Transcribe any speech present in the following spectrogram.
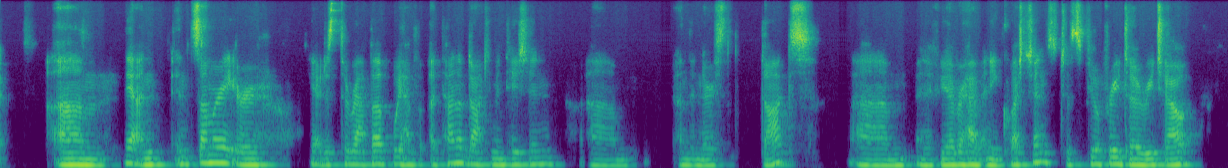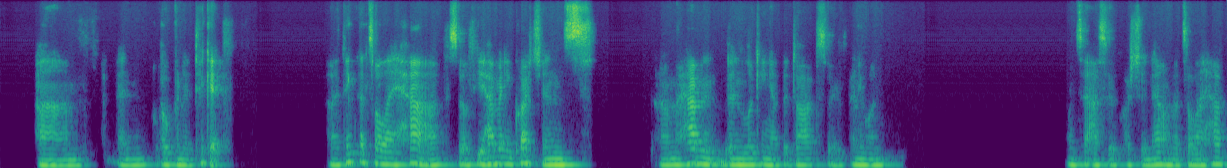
um, yeah, in, in summary, or yeah, just to wrap up, we have a ton of documentation um, on the NERSC docs. Um, and if you ever have any questions, just feel free to reach out um, and open a ticket. I think that's all I have. So if you have any questions, um, I haven't been looking at the docs so if anyone wants to ask a question now, that's all I have.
